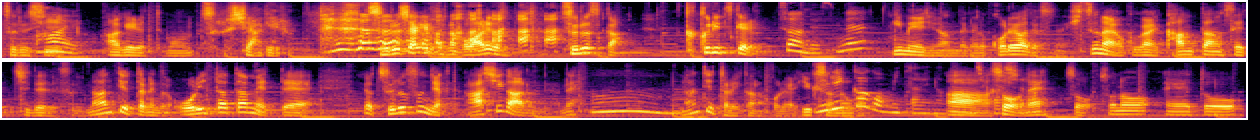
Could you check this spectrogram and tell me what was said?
吊るしはい。上げるってもの吊るし上げる。吊るし上げるってなんか悪いこと。吊るすか。くくりつける。んそうですね。イメージなんだけどこれはですね室内屋外簡単設置でですねなんて言ったらいいんだろう。折りたためて要は吊るすんじゃなくて足があるんだよね。うん。なんて言ったらいいかなこれゆきさんのかごみたいな感じああかしら。そうね。そう。その、えー、と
